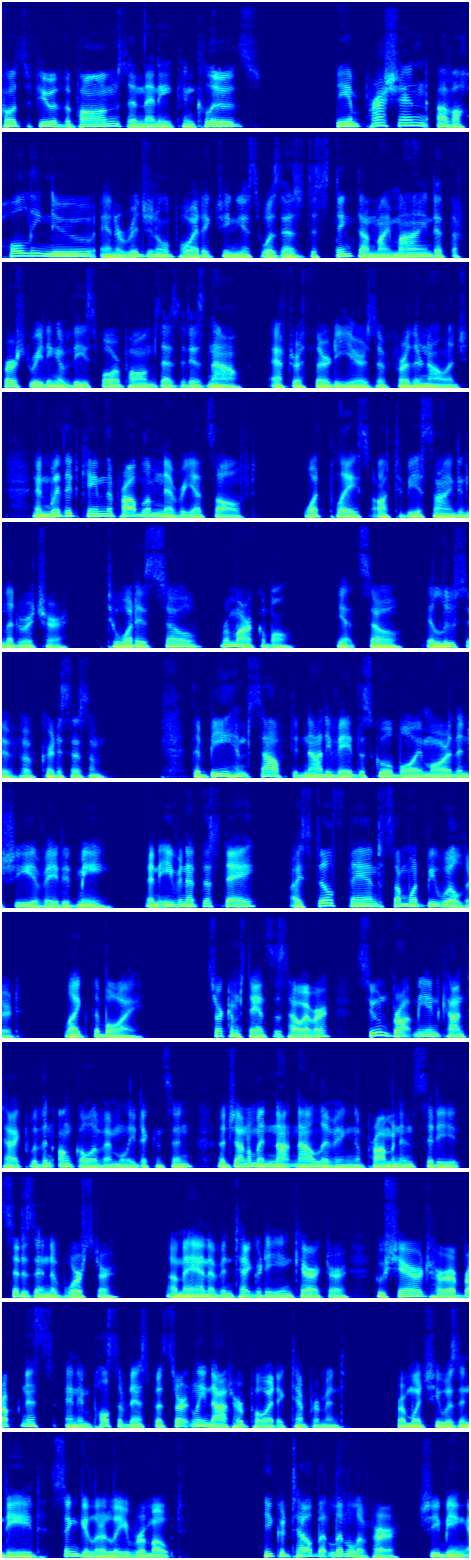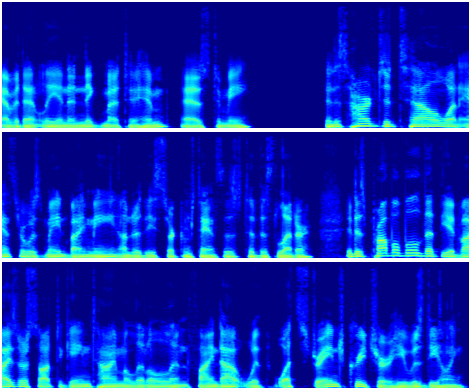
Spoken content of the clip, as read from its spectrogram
quotes a few of the poems, and then he concludes The impression of a wholly new and original poetic genius was as distinct on my mind at the first reading of these four poems as it is now, after 30 years of further knowledge, and with it came the problem never yet solved. What place ought to be assigned in literature to what is so remarkable, yet so elusive of criticism? The bee himself did not evade the schoolboy more than she evaded me, and even at this day I still stand somewhat bewildered, like the boy. Circumstances, however, soon brought me in contact with an uncle of Emily Dickinson, a gentleman not now living, a prominent city citizen of Worcester, a man of integrity and character, who shared her abruptness and impulsiveness, but certainly not her poetic temperament, from which he was indeed singularly remote. He could tell but little of her, she being evidently an enigma to him, as to me. It is hard to tell what answer was made by me under these circumstances to this letter. It is probable that the adviser sought to gain time a little and find out with what strange creature he was dealing.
